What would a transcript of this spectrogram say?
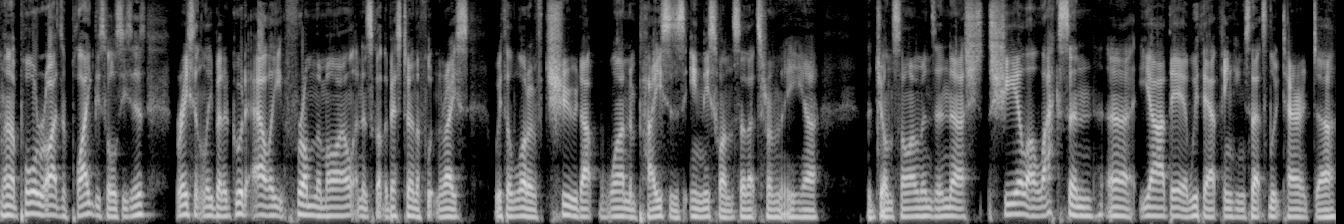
Uh, poor rides have plagued this horse, he says, recently, but a good alley from the mile, and it's got the best turn of foot in the race with a lot of chewed up one paces in this one. So that's from the uh, the John Symons and uh, Sh- Sheila Laxon uh, yard there without thinking. So that's Luke Tarrant uh,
